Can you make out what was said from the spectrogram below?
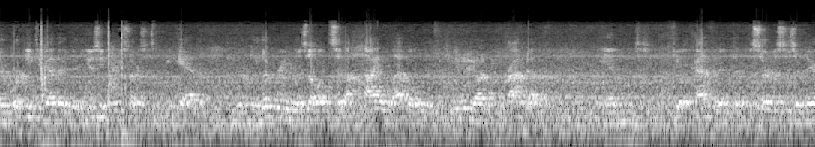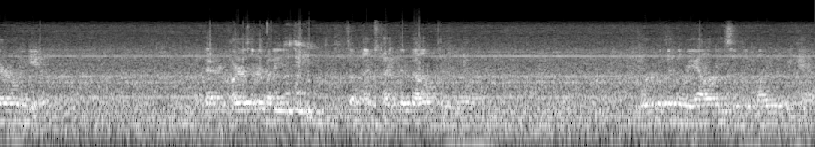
They're working together, they're using the resources that we have, and they're delivering results at a high level that the community ought to be proud of, and feel confident that the services are there when we need them. That requires everybody to sometimes tighten their belt and work within the realities of the money that we have.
